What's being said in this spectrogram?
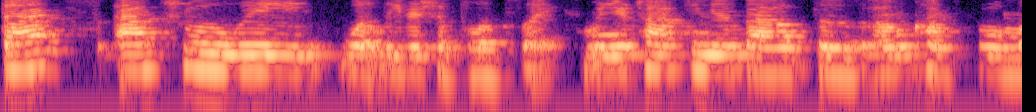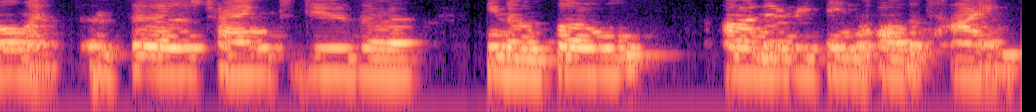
that's actually what leadership looks like when you're talking about those uncomfortable moments instead of trying to do the, you know, bow on everything all the time.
